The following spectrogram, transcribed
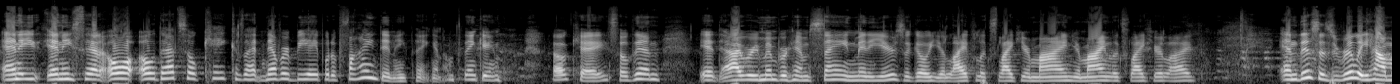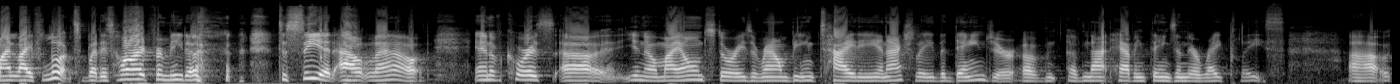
and he, and he said, oh, oh, that's okay, because I'd never be able to find anything. And I'm thinking, okay. So then it, I remember him saying many years ago, your life looks like your mind, your mind looks like your life and this is really how my life looks, but it's hard for me to, to see it out loud. And of course, uh, you know, my own stories around being tidy and actually the danger of, of not having things in their right place, uh,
